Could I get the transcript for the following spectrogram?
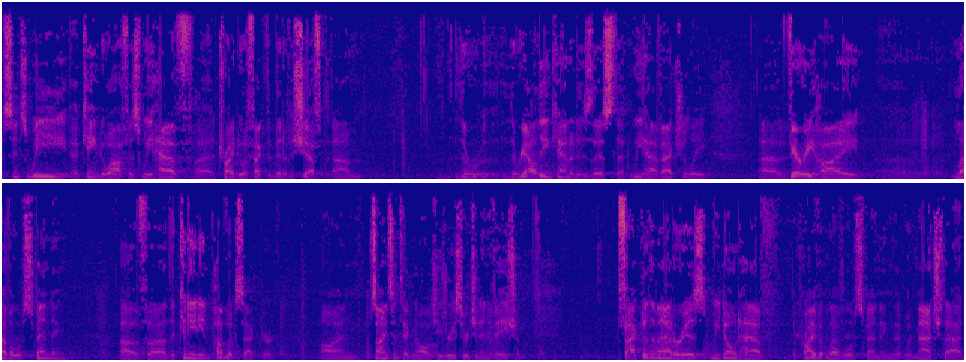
since we uh, came to office, we have uh, tried to effect a bit of a shift. Um, the, the reality in Canada is this that we have actually uh, very high uh, level of spending of the Canadian public sector on science and technology, research and innovation. Fact of the matter is, we don't have the private level of spending that would match that,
